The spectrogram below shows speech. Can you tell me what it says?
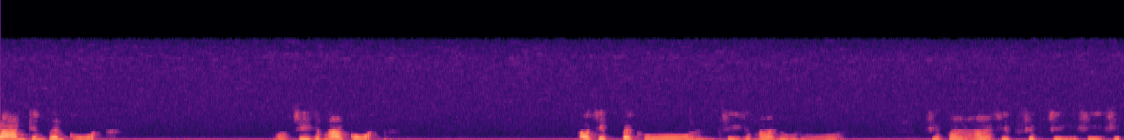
ร้านจึงเป็นโกดอ๋อสี่สิบห้าโกดเอาสิบไปคูณสี่สิบห้าดูดูสิบห้าห้าสิบสิบสี่สี่สิบ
